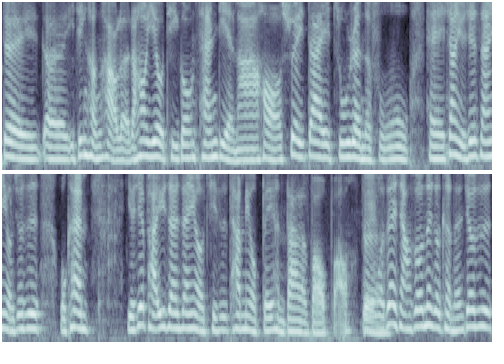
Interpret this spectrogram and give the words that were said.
对呃已经很好了，然后也有提供餐点啊哈，睡袋租人的服务，哎，像有些山友就是我看。有些爬玉山山友，其实他没有背很大的包包。对，我在想说，那个可能就是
